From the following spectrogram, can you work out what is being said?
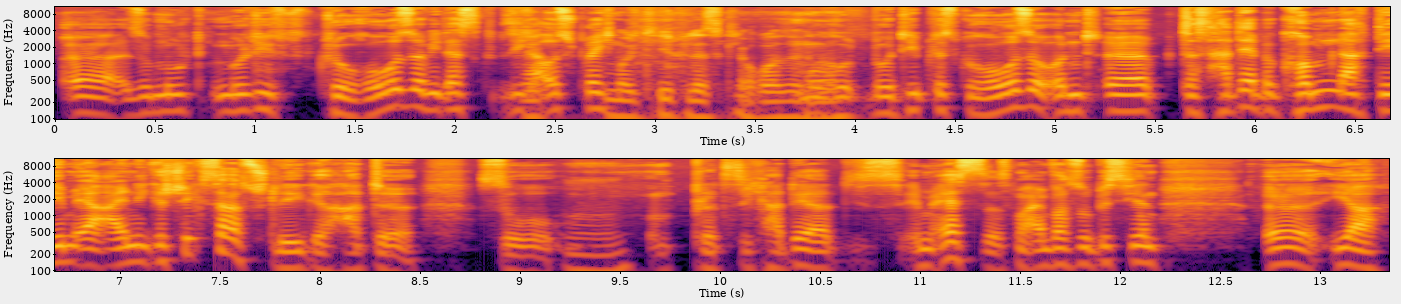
äh, also Multisklerose, wie das sich ja, ausspricht. Multiple Sklerose. Genau. Multiple Sklerose und äh, das hat er bekommen, nachdem er einige Schicksalsschläge hatte. So mhm. und plötzlich hat er dieses MS, dass man einfach so ein bisschen äh, ja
